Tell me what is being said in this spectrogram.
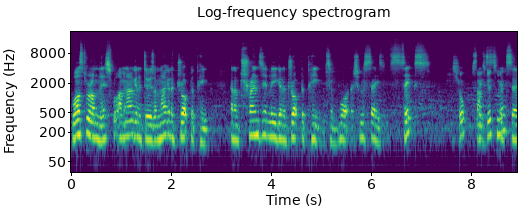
whilst we're on this, what I'm now going to do is I'm now going to drop the peep and I'm transiently going to drop the peep to what should we say six? sure, sounds good to me. It's a,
